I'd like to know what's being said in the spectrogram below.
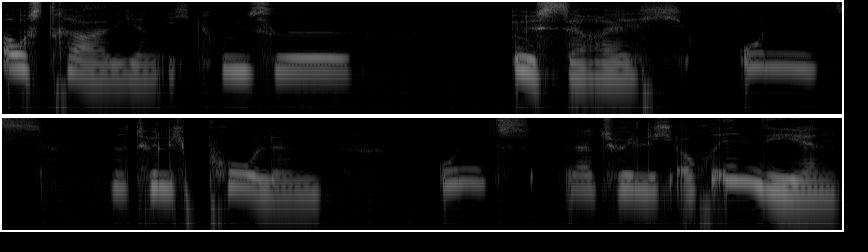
Australien, ich grüße Österreich und natürlich Polen und natürlich auch Indien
